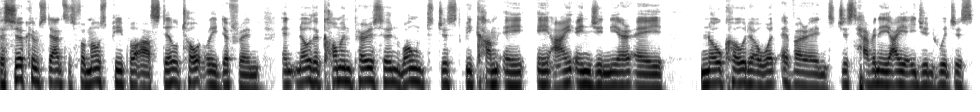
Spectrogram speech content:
the circumstances for most people are still totally different. And no, the common person won't just become a AI engineer, a no coder or whatever, and just have an AI agent which is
